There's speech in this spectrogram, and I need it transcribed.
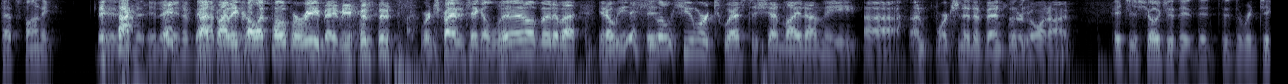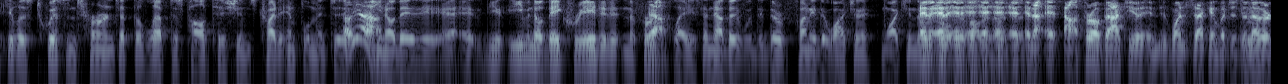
That's funny. In, a- in a, in a bad That's why we call it potpourri, baby. We're trying to take a little bit of a, you know, a little humor twist to shed light on the uh, unfortunate events that are going on. It just shows you the, the the ridiculous twists and turns that the leftist politicians try to implement. To, Oh, yeah. you know they, uh, even though they created it in the first Yeah. place, and now they, they're funny. They're watching watching the and and, and, of all the and, and, and I, will throw it back to you in one second, but just another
